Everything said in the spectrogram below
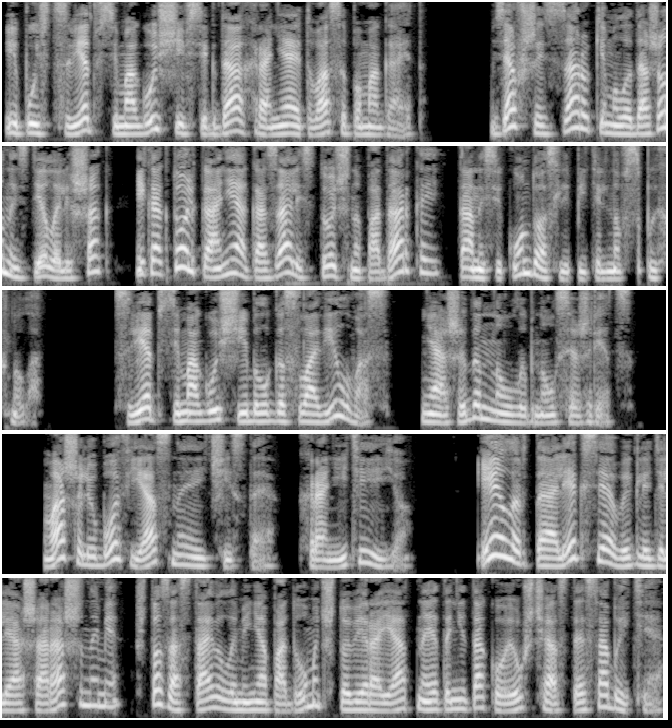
и пусть свет всемогущий всегда охраняет вас и помогает. Взявшись за руки, молодожены сделали шаг, и как только они оказались точно подаркой, та на секунду ослепительно вспыхнула. «Свет всемогущий благословил вас», — неожиданно улыбнулся жрец. «Ваша любовь ясная и чистая. Храните ее». Эйлорд и Алексия выглядели ошарашенными, что заставило меня подумать, что, вероятно, это не такое уж частое событие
